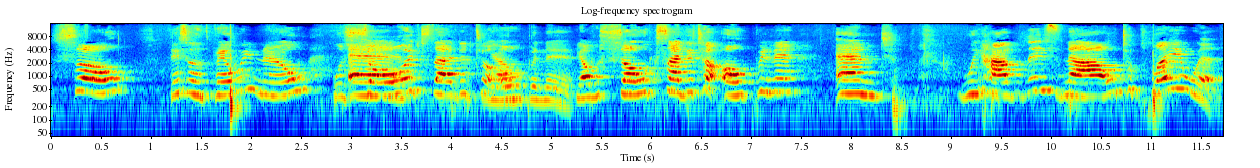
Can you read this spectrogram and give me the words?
So this is very new. We're so excited to Yeah. open it. Yeah, we're so excited to open it and we have these now to play with.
